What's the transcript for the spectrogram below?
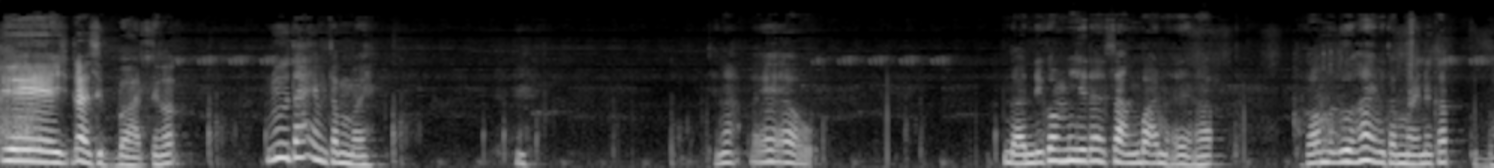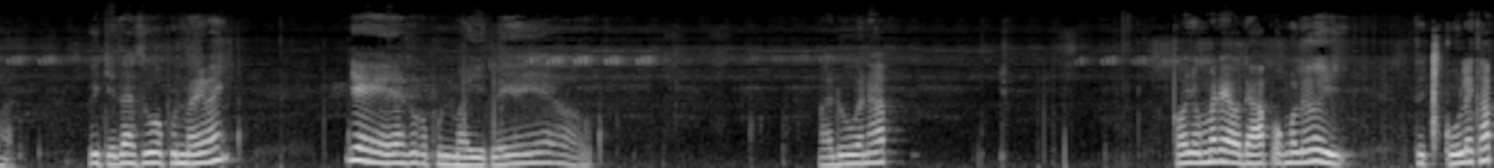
เย้ได้สิบบาทนะครับรู้ได้มันทำไมชนะแล้วด่านนี้ก็ไม่ได้สร้างบ้านอะไรนะครับเขามาซื้อให้มาทำไมนะครับสิบบาทเฮ้ยจะได้สู้กับคุณไหมไหมเย้ได้สู้กับคุณใหม่อีกแล้ว มาดูกันนะครับเขายังไม่ได้เอาดาบออกมาเลย ติดกูเลยครับ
